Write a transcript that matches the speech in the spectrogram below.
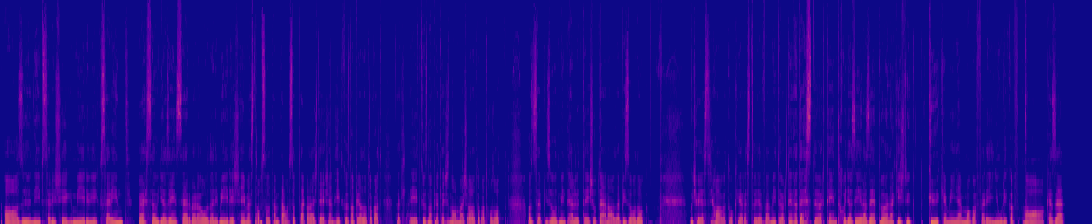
az ő népszerűség mérőjük szerint. Persze ugye az én szerver oldali méréseim ezt abszolút nem támasztották alá, és teljesen hétköznapi adatokat, tehát hétköznapi, teljesen normális adatokat hozott az, epizód, mint előtte és utána az epizódok. Úgyhogy ezt egy hallgató kérdezte, hogy ezzel mi történt. Hát ez történt, hogy azért az Apple-nek is kőkeményen maga felé nyúlik a, a keze.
